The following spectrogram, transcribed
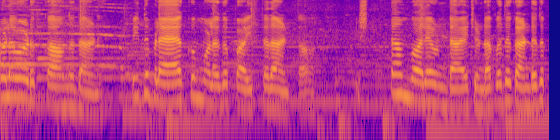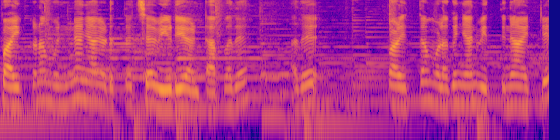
വിളവെടുക്കാവുന്നതാണ്. അപ്പോൾ ഇത് ബ്ലാക്ക് മുളക് പഴുത്തതാണ് കേട്ടോ ഇഷ്ടം പോലെ ഉണ്ടായിട്ടുണ്ട്. അപ്പോൾ ഇത് കണ്ടത് പഴുക്കണ മുന്നേ ഞാൻ എടുത്തുവെച്ച വീഡിയോ ഉണ്ട് അപ്പോൾ അത് അത് പഴുത്ത മുളക് ഞാൻ വിത്തിനായിട്ട്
